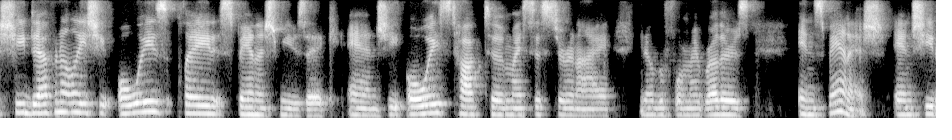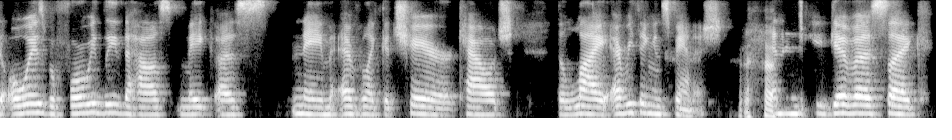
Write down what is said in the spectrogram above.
she definitely she always played Spanish music and she always talked to my sister and I, you know, before my brothers in Spanish. And she'd always, before we'd leave the house, make us name every like a chair, couch, the light, everything in Spanish. and then she'd give us like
